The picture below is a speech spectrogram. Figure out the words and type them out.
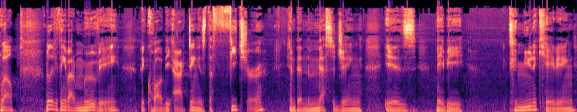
Well, really, if you think about a movie, the quality, the acting is the feature, and then the messaging is maybe communicating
